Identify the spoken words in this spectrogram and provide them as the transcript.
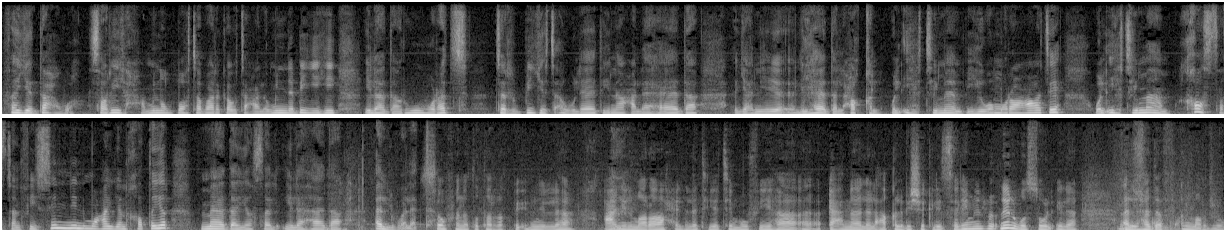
فهي دعوة صريحة من الله تبارك وتعالى ومن نبيه إلى ضرورة تربية أولادنا على هذا يعني لهذا العقل والاهتمام به ومراعاته والاهتمام خاصة في سن معين خطير ماذا يصل إلى هذا الولد؟ سوف نتطرق بإذن الله عن المراحل التي يتم فيها إعمال العقل بشكل سليم للوصول إلى الهدف المرجو.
